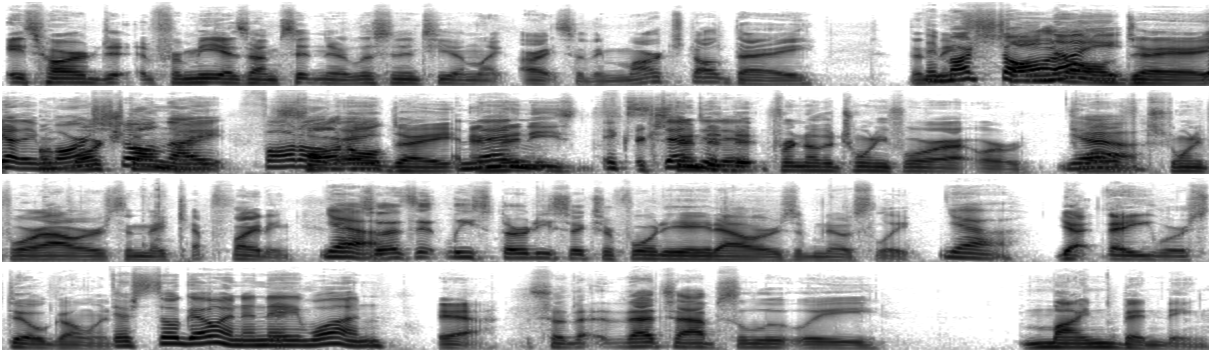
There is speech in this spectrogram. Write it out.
it's hard for me as I'm sitting there listening to you. I'm like, all right, so they marched all day. Then they, they marched all night. all day. Yeah, they or marched, all night, fought, all day, all day, and, then, he extended, extended it. for another 24 or 12, Yeah. 24 hours, and they kept fighting. Yeah. So that's at least 36 or 48 hours of no sleep. Yeah, Yeah, they were still going. they're still going, and they won. Yeah. So that that's absolutely mind bending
